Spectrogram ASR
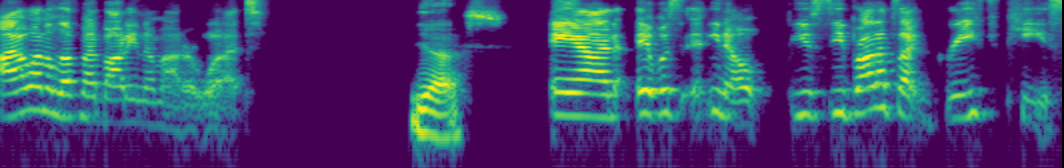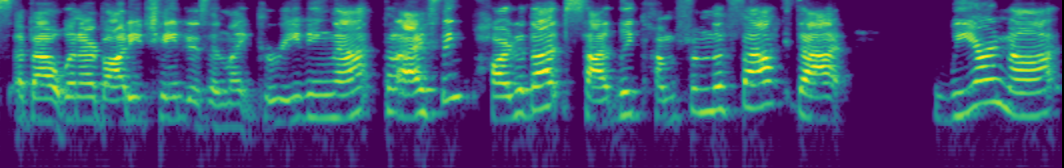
I want to love my body no matter what. Yes. And it was, you know, you, you brought up that grief piece about when our body changes and like grieving that. But I think part of that sadly comes from the fact that we are not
